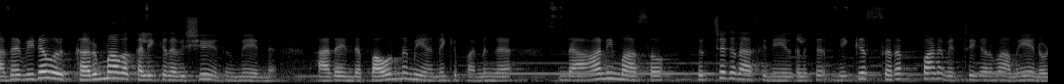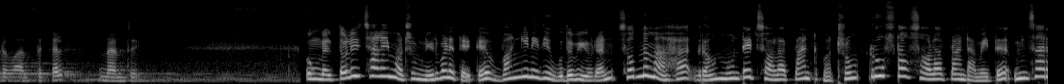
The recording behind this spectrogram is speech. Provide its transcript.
அதை விட ஒரு கர்மாவை கழிக்கிற விஷயம் எதுவுமே இல்லை. அதை இந்த பௌர்ணமி அன்னைக்கு பண்ணுங்கள் இந்த ஆனி மாதம் விருச்சகராசி நேயர்களுக்கு மிக சிறப்பான வெற்றிகரமாக அமைய என்னோடய வாழ்த்துக்கள். நன்றி. உங்கள் தொழிற்சாலை மற்றும் நிறுவனத்திற்கு வங்கி நிதி உதவியுடன் சொந்தமாக கிரவுண்ட் மவுண்டட் சோலார் பிளான்ட் மற்றும் ரூஃப் டாப் சோலார் பிளான்ட் அமைத்து மின்சார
